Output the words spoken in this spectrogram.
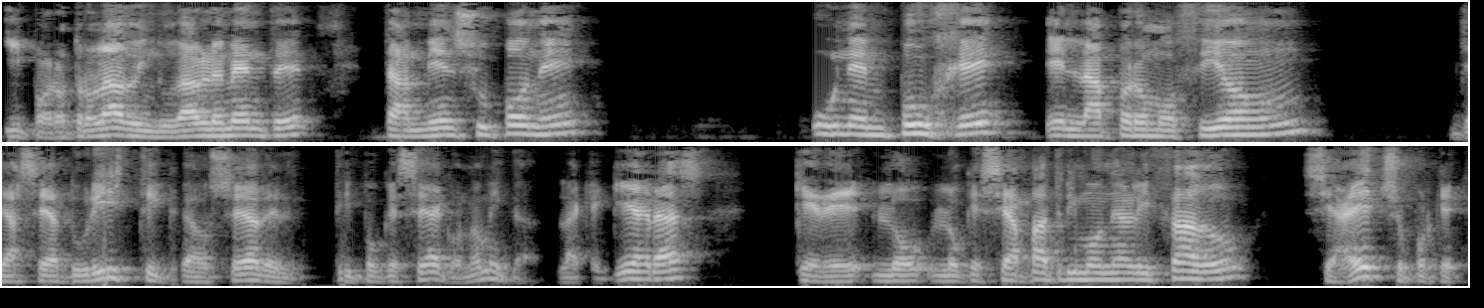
Y por otro lado, indudablemente, también supone un empuje en la promoción, ya sea turística o sea del tipo que sea, económica, la que quieras, que de lo, lo que se ha patrimonializado se ha hecho, porque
